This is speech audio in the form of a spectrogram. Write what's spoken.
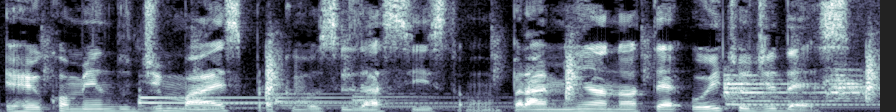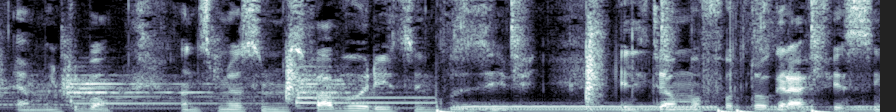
Eu recomendo demais para que vocês assistam. Para mim a nota é 8 de 10. É muito bom. Um dos meus filmes favoritos, inclusive. Ele tem uma fotografia assim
